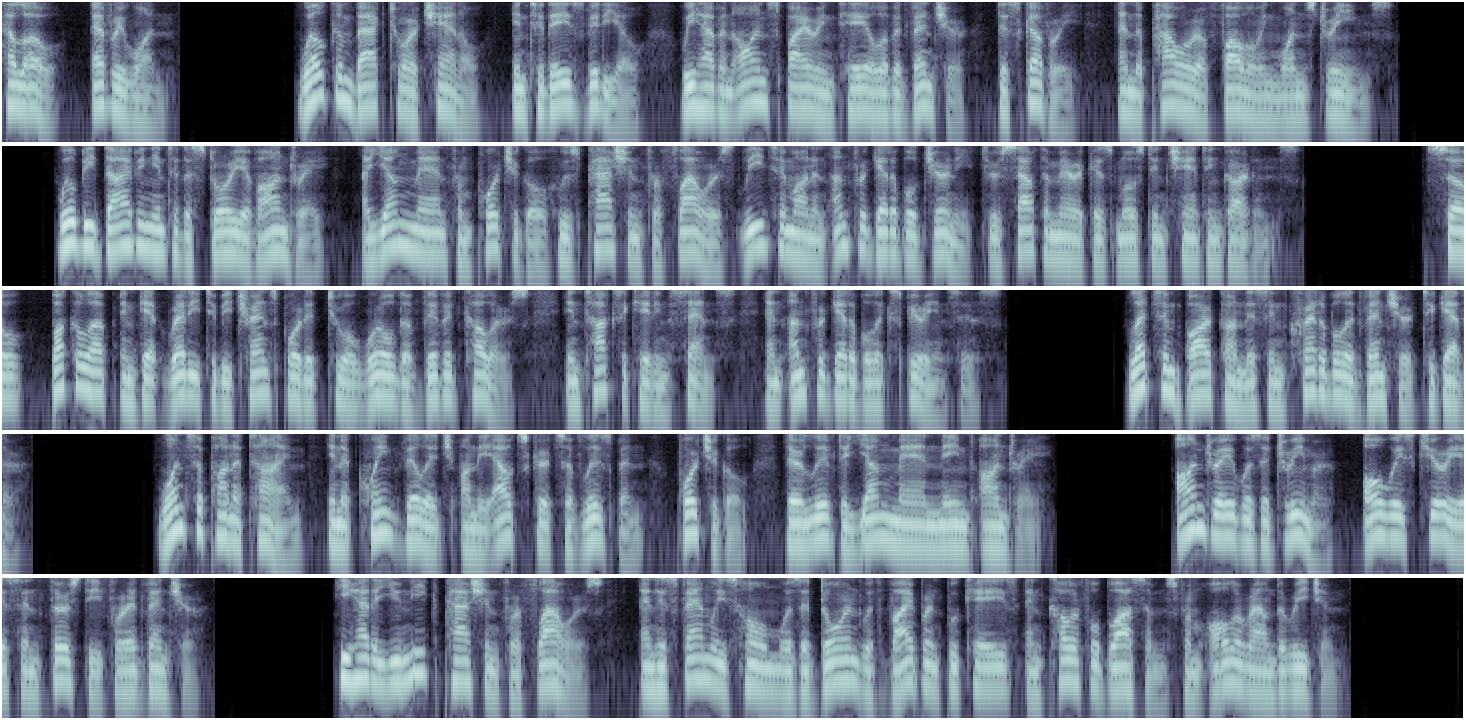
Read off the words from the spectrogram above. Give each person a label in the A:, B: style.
A: Hello, everyone. Welcome back to our channel, in today's video, we have an awe-inspiring tale of adventure, discovery, and the power of following one's dreams. We'll be diving into the story of Andre, a young man from Portugal whose passion for flowers leads him on an unforgettable journey through South America's most enchanting gardens. So, buckle up and get ready to be transported to a world of vivid colors, intoxicating scents, and unforgettable experiences. Let's embark on this incredible adventure together. Once upon a time, in a quaint village on the outskirts of Lisbon, Portugal, there lived a young man named Andre. Andre was a dreamer, always curious and thirsty for adventure. He had a unique passion for flowers, and his family's home was adorned with vibrant bouquets and colorful blossoms from all around the region.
